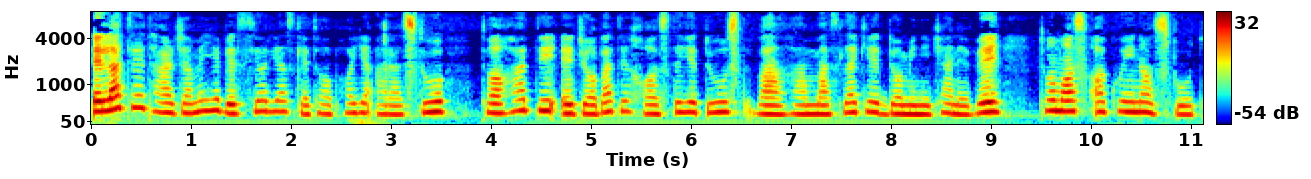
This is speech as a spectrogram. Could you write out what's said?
علت ترجمه بسیاری از کتابهای ارسطو تا حدی اجابت خواسته دوست و هم مسلک دومینیکن وی توماس آکویناس بود.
